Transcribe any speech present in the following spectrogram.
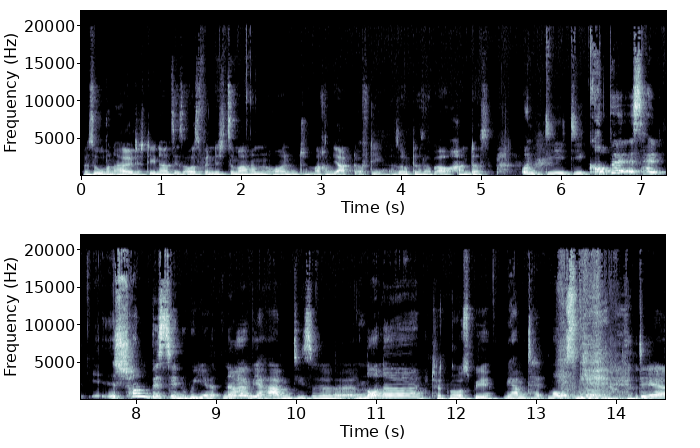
versuchen halt die Nazis ausfindig zu machen und machen Jagd auf die. Also deshalb auch Hunters. Und die, die Gruppe ist halt ist schon ein bisschen weird, ne? Wir haben diese Nonne, Ted Mosby. wir haben Ted Mosby, der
